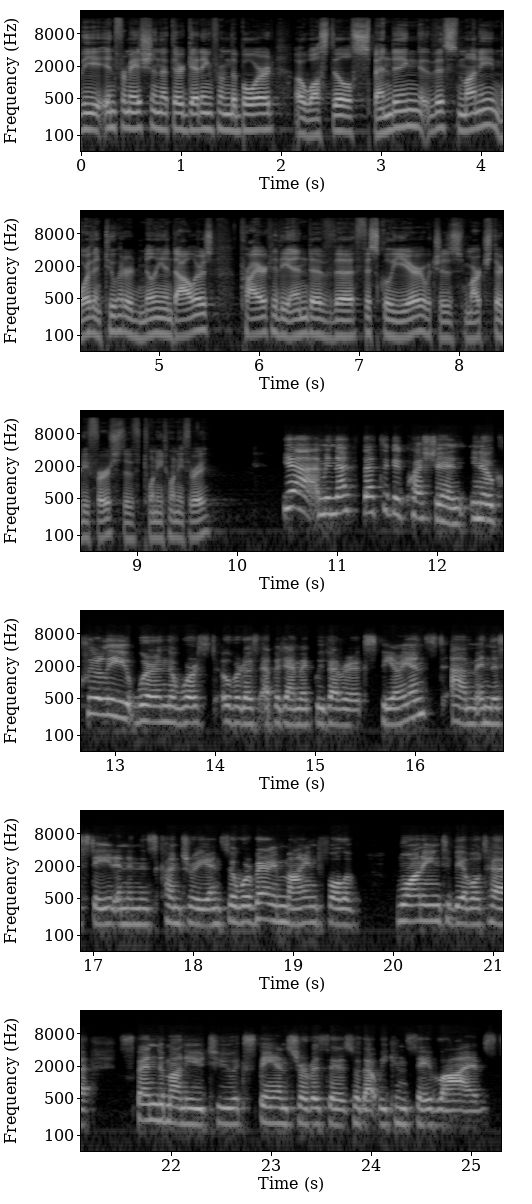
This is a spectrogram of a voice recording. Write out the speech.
the information that they're getting from the board uh, while still spending this money, more than $200 million, prior to the end of the fiscal year, which is March 31st of 2023? Yeah, I mean that's that's a good question. You know, clearly we're in the worst overdose epidemic we've ever experienced um, in this state and in this country, and so we're very mindful of wanting to be able to spend money to expand services so that we can save lives.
